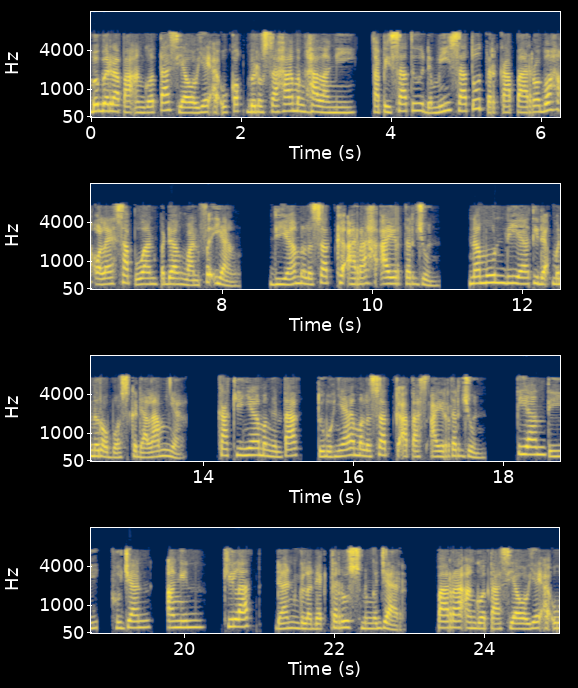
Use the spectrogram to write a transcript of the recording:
Beberapa anggota Xiao Yau Kok berusaha menghalangi, tapi satu demi satu terkapar roboh oleh sapuan pedang Wan Fei yang. Dia melesat ke arah air terjun. Namun dia tidak menerobos ke dalamnya. Kakinya mengentak, tubuhnya melesat ke atas air terjun. Tianti, hujan, angin, kilat, dan geledek terus mengejar. Para anggota Xiao Yau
